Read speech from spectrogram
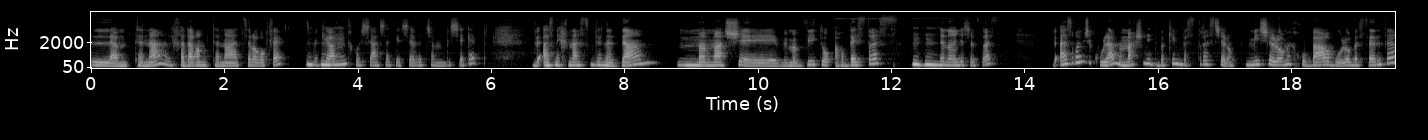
להמתנה, לחדר המתנה אצל הרופא. את מכירה את התחושה שאת יושבת שם בשקט? ואז נכנס בן אדם ממש אה, ומביא איתו הרבה סטרס, אנרגיה של סטרס, ואז רואים שכולם ממש נדבקים בסטרס שלו. מי שלא מחובר והוא לא ב center,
